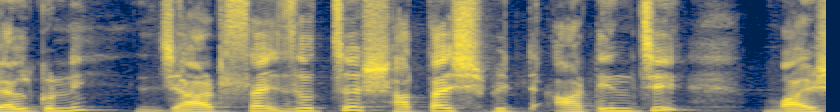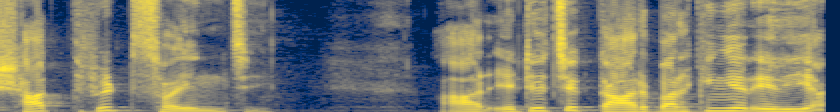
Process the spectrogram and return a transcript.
ব্যালকনি, যার সাইজ হচ্ছে সাতাইশ ফিট আট ইঞ্চি বাই সাত ফিট ছয় ইঞ্চি। আর এটি হচ্ছে কার পার্কিংয়ের এরিয়া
